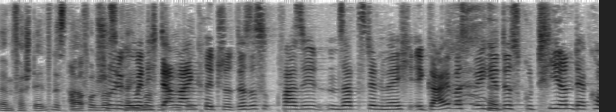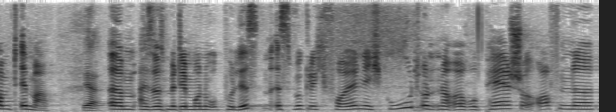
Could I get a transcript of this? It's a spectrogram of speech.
ähm, Verständnis davon, was Entschuldigung, wenn ich da reinkritsche. Das ist quasi ein Satz, den höre ich, egal was wir hier diskutieren, der kommt immer. Ja. Ähm, also das mit den Monopolisten ist wirklich voll nicht gut und eine europäische offene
